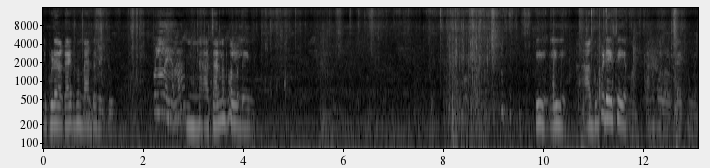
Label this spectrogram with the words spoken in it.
ఇప్పుడు ఆ దాంట్లో పెట్టు. పుల్లలు అయ్యాలా ఆ సన్న పొల్ల లేదు ఏ ఆ గుప్పిడి వేసేయమ్మా సన్న పొల్ల కాగితం మీద.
